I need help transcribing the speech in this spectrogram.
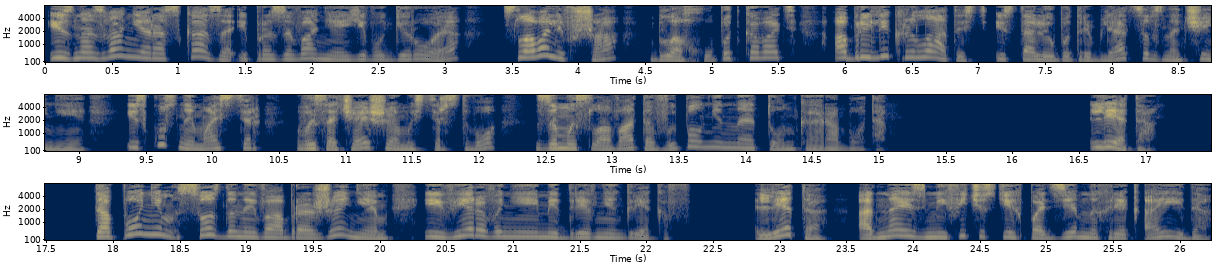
Из названия рассказа и прозывания его героя слова левша, блоху подковать, обрели крылатость и стали употребляться в значении «искусный мастер», «высочайшее мастерство», «замысловато выполненная тонкая работа». Лето. Топоним, созданный воображением и верованиями древних греков. Лето — одна из мифических подземных рек Аида,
